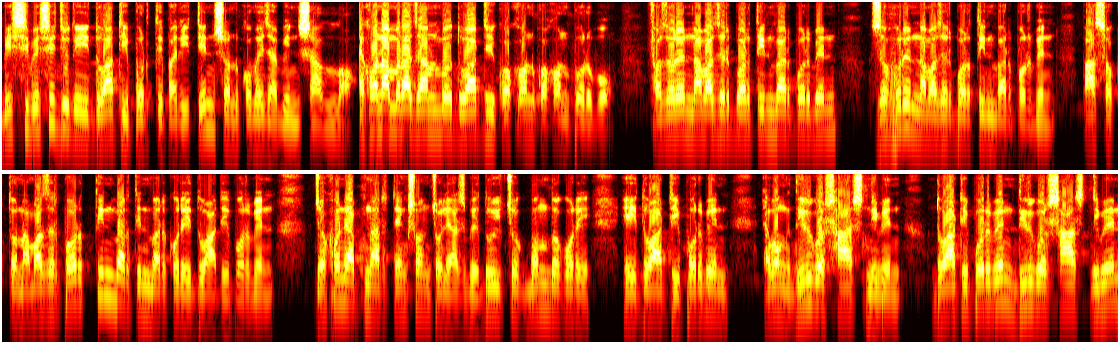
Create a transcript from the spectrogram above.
বেশি বেশি যদি এই দোয়াটি পড়তে পারি টেনশন কমে যাবে ইনশাআল্লাহ। এখন আমরা জানব দোয়াটি কখন কখন পড়ব। ফজরের নামাজের পর তিনবার পড়বেন জোহরের নামাজের পর তিনবার পড়বেন। পাঁচ অক্ত নামাজের পর তিনবার তিনবার করে দোয়াটি পড়বেন। যখনই আপনার টেনশন চলে আসবে, দুই চোখ বন্ধ করে এই দোয়াটি পড়বেন এবং দীর্ঘ শ্বাস নেবেন। দোয়াটি পড়বেন, দীর্ঘ শ্বাস নেবেন।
